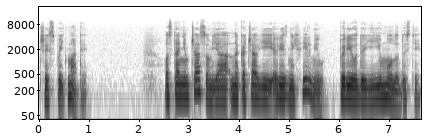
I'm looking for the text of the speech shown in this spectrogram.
чи спить мати. Останнім часом я накачав їй різних фільмів періоду її молодості,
